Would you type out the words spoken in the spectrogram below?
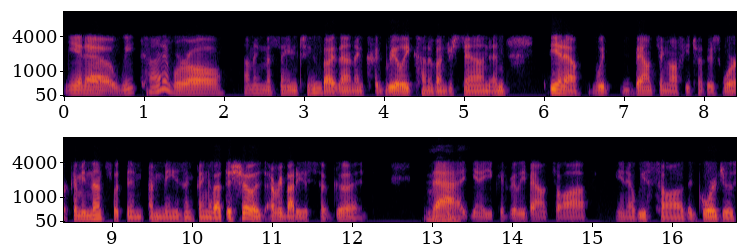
you know, we kind of were all humming the same tune by then and could really kind of understand and, you know, with bouncing off each other's work. I mean, that's what the amazing thing about this show is everybody is so good mm-hmm. that, you know, you could really bounce off. You know, we saw the gorgeous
